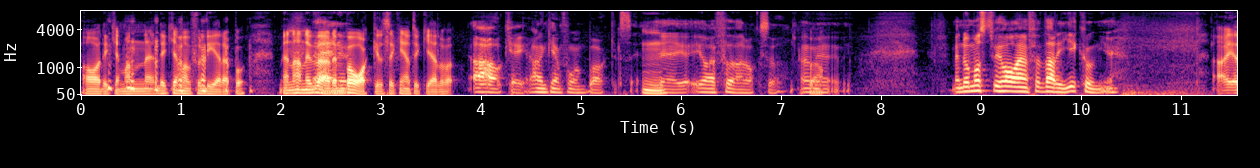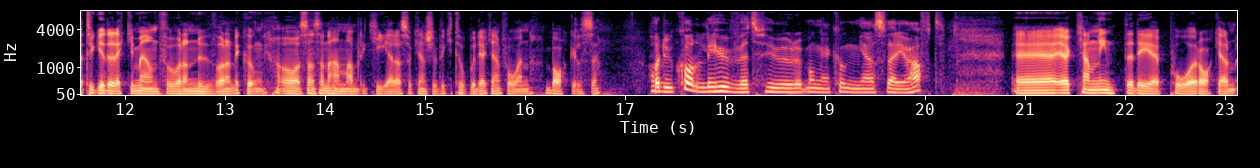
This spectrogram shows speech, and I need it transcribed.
Ja, det kan, man, det kan man fundera på. Men han är Nej, värd en nu- bakelse kan jag tycka i alla fall. Ah, Okej, han kan få en bakelse. Mm. Eh, jag- jag är för också. Ja. Eh, Men då måste vi ha en för varje kung ju. Ja, jag tycker det räcker med en för vår nuvarande kung. Och sen så när han abdikerar så kanske Victoria kan få en bakelse. Har du koll i huvudet hur många kungar Sverige har haft? Eh, jag kan inte det på rak arm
